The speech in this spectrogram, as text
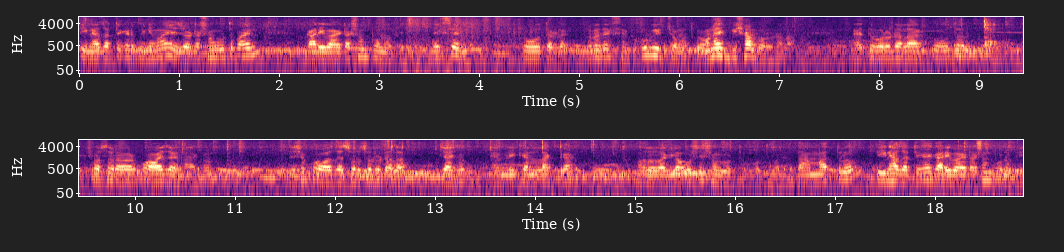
তিন হাজার টাকার বিনিময়ে এই জোড়াটা সংগ্রহ করতে পারেন। গাড়ি ভাড়াটা সম্পূর্ণ ফ্রি দেখছেন? কবুতরগুলো দেখছেন? খুবই চমৎকার। অনেক বিশাল বড় ডালা। এত বড় ডালার কবুতর সচরাচর পাওয়া যায় না এখন। যেসব পাওয়া যায় ছোটো ছোটো ডালা। যাই হোক, আমেরিকান লাক্কা, ভালো লাগলে অবশ্যই সংগ্রহ করতে পারেন। দাম মাত্র তিন হাজার টাকা, গাড়ি ভাড়াটা সম্পূর্ণ ফ্রি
